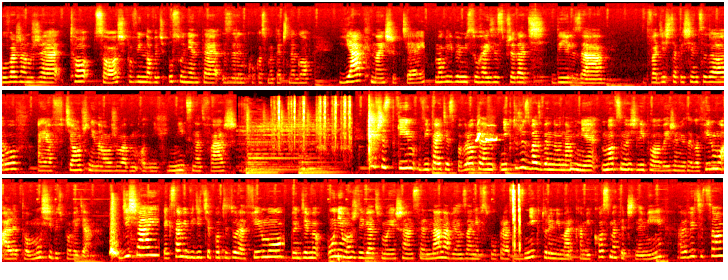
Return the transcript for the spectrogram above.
Uważam, że to coś powinno być usunięte z rynku kosmetycznego jak najszybciej. Mogliby mi, słuchajcie, sprzedać deal za 20 tysięcy dolarów, a ja wciąż nie nałożyłabym od nich nic na twarz. Wszystkim, witajcie z powrotem. Niektórzy z Was będą na mnie mocno źli po obejrzeniu tego filmu, ale to musi być powiedziane. Dzisiaj, jak sami widzicie po tytule filmu, będziemy uniemożliwiać moje szanse na nawiązanie współpracy z niektórymi markami kosmetycznymi, ale wiecie co?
